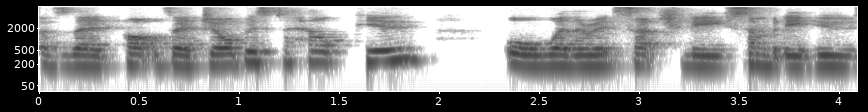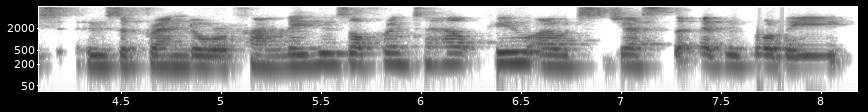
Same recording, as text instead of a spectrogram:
as their part of their job is to help you or whether it's actually somebody who's who's a friend or a family who's offering to help you i would suggest that everybody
